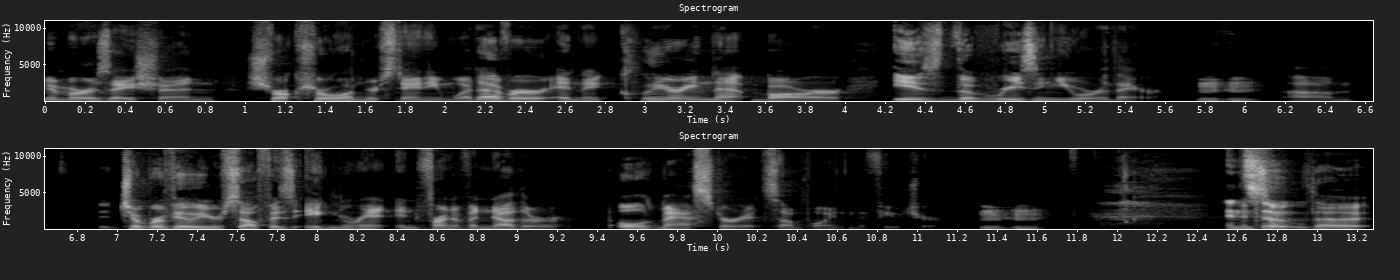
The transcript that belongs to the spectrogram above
memorization, structural understanding, whatever, and that clearing that bar is the reason you are there. hmm Um, to reveal yourself as ignorant in front of another old master at some point in the future. Mm-hmm. And, and so, so, the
